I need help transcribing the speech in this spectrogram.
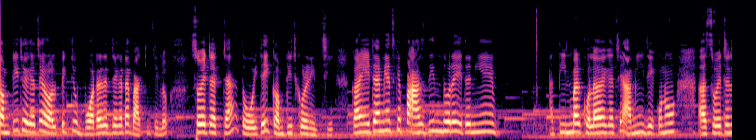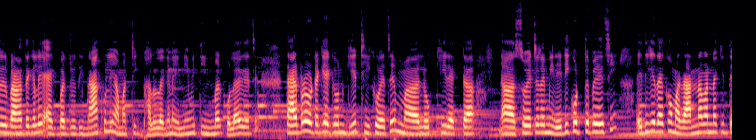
কমপ্লিট হয়ে গেছে আর অল্প একটু বর্ডারের জায়গাটা বাকি ছিল সোয়েটারটা তো ওইটাই কমপ্লিট করে নিচ্ছি। কারণ এটা আমি আজকে পাঁচ দিন ধরে এটা নিয়ে তিনবার খোলা হয়ে গেছে। আমি যে কোনো সোয়েটারের বানাতে গেলে একবার যদি না খুলি, আমার ঠিক ভালো লাগে না। এই নিয়ে আমি তিনবার খোলা হয়ে গেছে। তারপরে ওটাকে এখন গিয়ে ঠিক হয়েছে। লক্ষ্মীর একটা সোয়েটার আমি রেডি করতে পেরেছি। এদিকে দেখো আমার রান্না বান্না কিন্তু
